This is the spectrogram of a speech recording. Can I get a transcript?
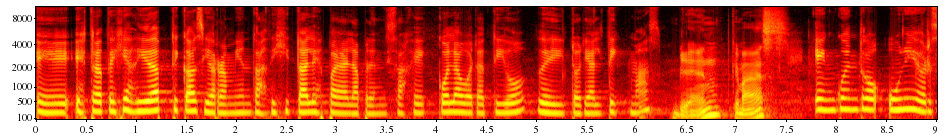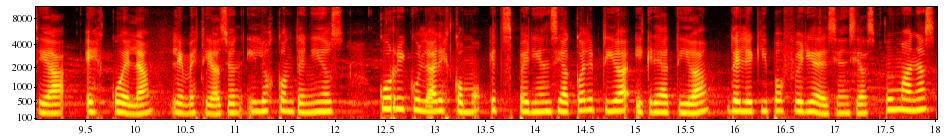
eh, estrategias didácticas y herramientas digitales para el aprendizaje colaborativo de Editorial TICMAS. Bien, ¿qué más? Encuentro Universidad Escuela, la investigación y los contenidos curriculares como experiencia colectiva y creativa del equipo Feria de Ciencias Humanas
